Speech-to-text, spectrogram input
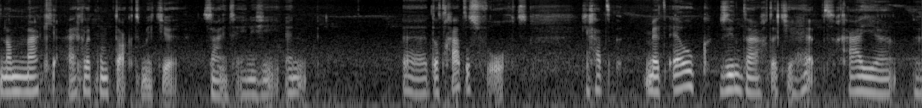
En dan maak je eigenlijk contact met je zijnsenergie. En uh, dat gaat als volgt. Je gaat met elk zintuig dat je hebt, ga je uh,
